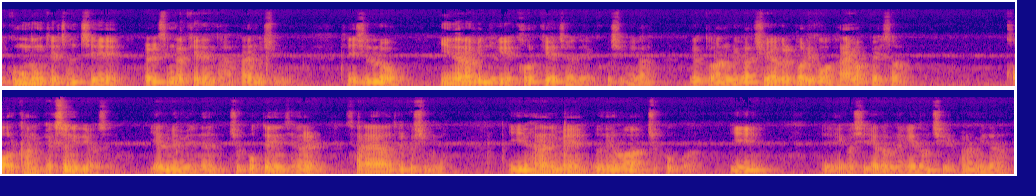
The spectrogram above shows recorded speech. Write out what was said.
공동체 전체를 생각해야 된다라는 것입니다. 진실로 이 나라 민족이 거룩해져야 될 것입니다. 그리고 또한 우리가 죄악을 버리고 하나님 앞에서 거룩한 백성이 되어서 열매 맺는 축복된 인생을 살아야 될 것입니다. 이 하나님의 은혜와 축복과 이 이것이 여러분에게 넘치기를 바랍니다.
